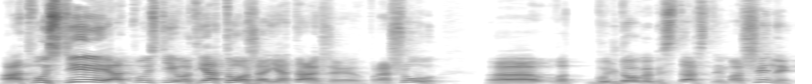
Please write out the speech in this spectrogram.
отпусти, отпусти, вот я тоже, я также прошу э, вот бульдога государственной машины,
